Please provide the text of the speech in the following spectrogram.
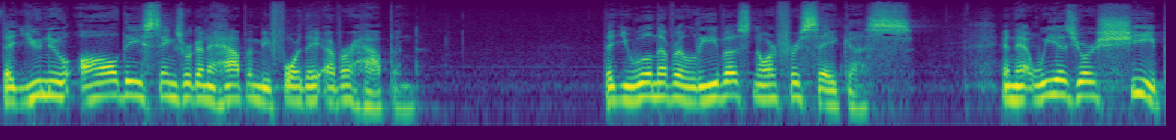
that you knew all these things were going to happen before they ever happened, that you will never leave us nor forsake us, and that we, as your sheep,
